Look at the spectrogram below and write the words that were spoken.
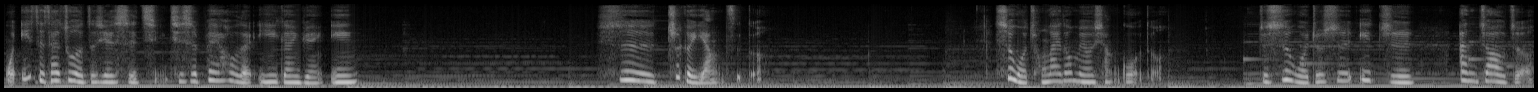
我一直在做的这些事情，其实背后的意义跟原因是这个样子的，是我从来都没有想过的，只是我就是一直按照着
